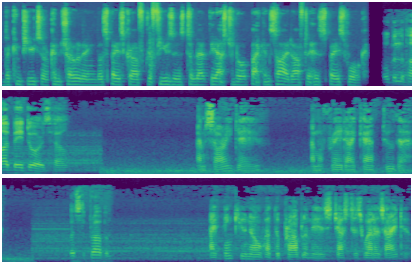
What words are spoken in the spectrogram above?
the computer controlling the spacecraft refuses to let the astronaut back inside after his spacewalk. Open the pod bay doors, Hal. I'm sorry, Dave. I'm afraid I can't do that. What's the problem? I think you know what the problem is just as well as I do.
